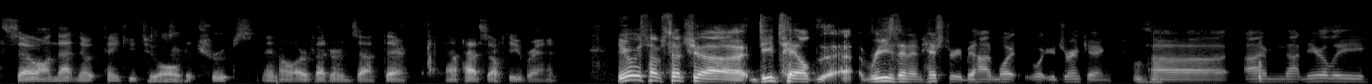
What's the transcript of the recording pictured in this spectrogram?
So on that note, thank you to all the troops and all our veterans out there. I'll pass it off to you, Brandon. You always have such a detailed uh, reason and history behind what, what you're drinking. Mm-hmm. Uh, I'm not nearly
